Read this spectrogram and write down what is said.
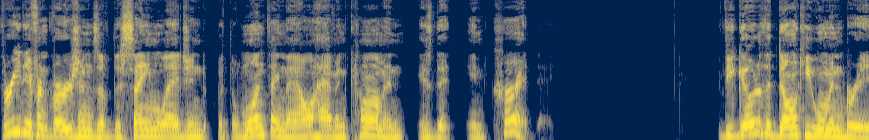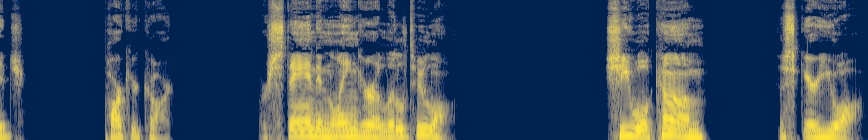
three different versions of the same legend, but the one thing they all have in common is that in current day, if you go to the Donkey Woman Bridge, park your car, or stand and linger a little too long, she will come to scare you off.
